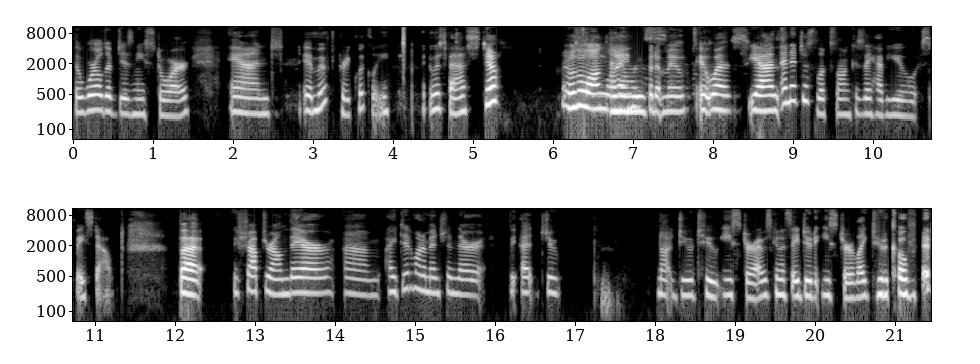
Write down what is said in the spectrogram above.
the World of Disney store, and it moved pretty quickly. It was fast. Yeah. It was a long line, we, but it moved. It was, yeah, and, and it just looks long because they have you spaced out. But we shopped around there. Um, I did want to mention there at due, not due to Easter. I was going to say due to Easter, like due to COVID,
